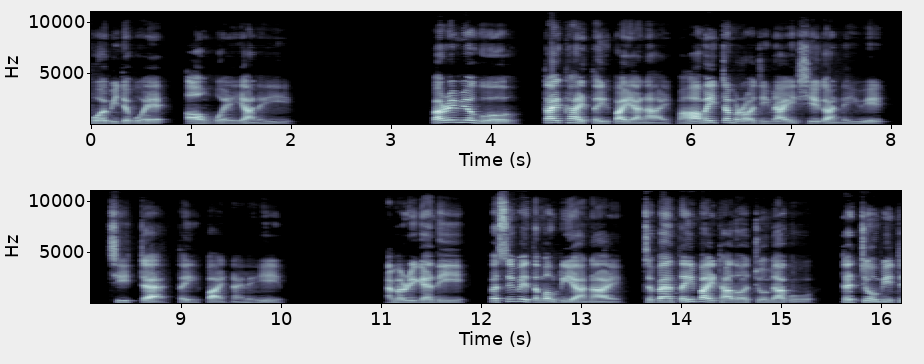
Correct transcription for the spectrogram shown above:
ပွဲပြီးတပွဲအောင်ပွဲရနေ၏ ပါရီမြို့ကိုတိုက်ခိုက်သိမ်းပိုက်ရ၌မဟာမိတ်တပ်မတော်ကြီးများ၏ရှေ့ကနေ၍ချီတက်သိမ်းပိုက်နိုင်လေ၏အမေရိကန်သည်ပစိဖိတ်သမုဒ္ဒရာ၌ဂျပန်သိမ်းပိုက်ထားသောကျွန်းများကိုတကြုံပြီးတ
